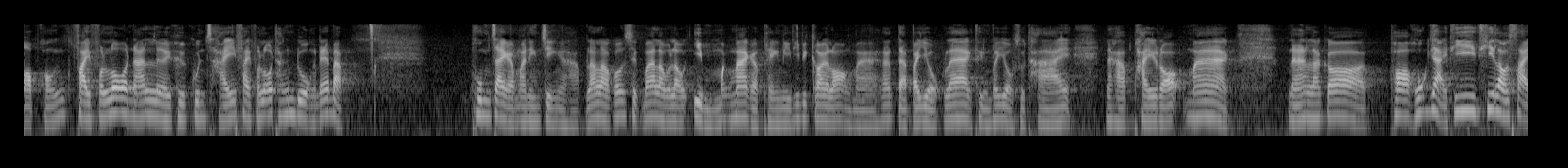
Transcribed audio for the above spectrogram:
อบของไฟ follow นั้นเลย คือคุณใช้ไฟ follow ทั้งดวงได้แบบภูมิใจกับมันจริงๆครับ แล้วเราก็รู้สึกว่าเราเราอิ่มมากๆกับเพลงนี้ที่พี่ก้อยร้องออกมา ตั้งแต่ประโยคแรกถึงประโยคสุดท้ายนะครับไพเราะมากนะ แล้วก็พอฮุกใหญ่ที่ที่เราใส่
